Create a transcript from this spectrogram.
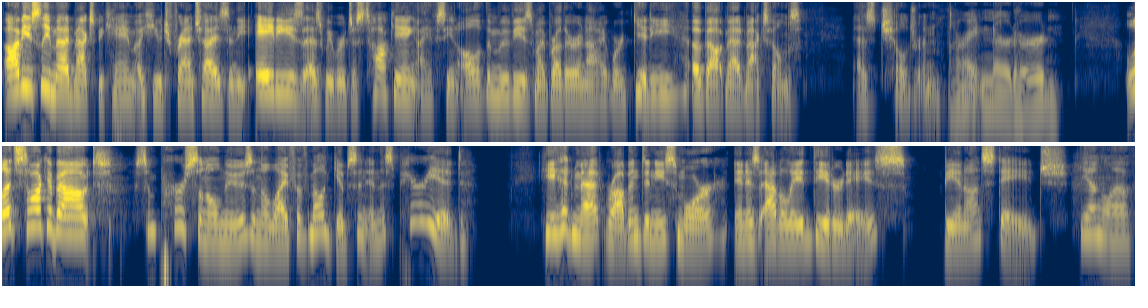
Obviously, Mad Max became a huge franchise in the 80s, as we were just talking. I have seen all of the movies. My brother and I were giddy about Mad Max films as children. All right, nerd herd. Let's talk about some personal news in the life of Mel Gibson in this period. He had met Robin Denise Moore in his Adelaide theater days, being on stage. Young love.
